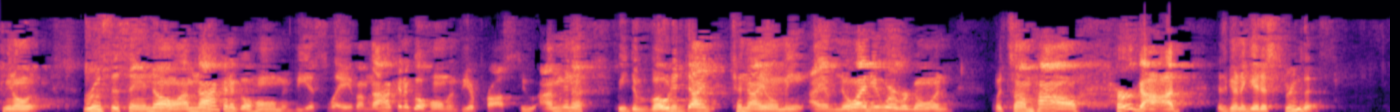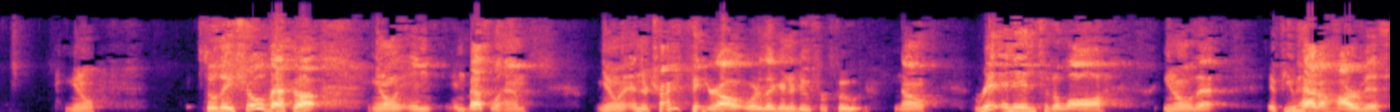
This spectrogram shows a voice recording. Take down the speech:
you know, Ruth is saying, no, I'm not going to go home and be a slave. I'm not going to go home and be a prostitute. I'm going to be devoted to Naomi. I have no idea where we're going, but somehow her God is going to get us through this. You know, so they show back up, you know, in, in Bethlehem, you know, and they're trying to figure out what are they going to do for food. Now, written into the law, you know, that if you had a harvest,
